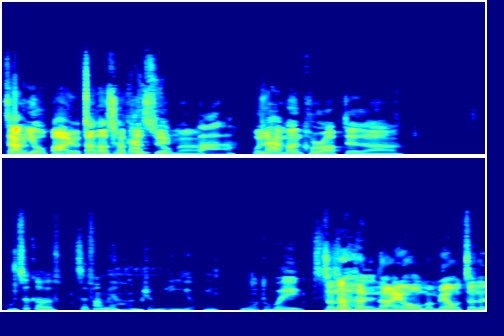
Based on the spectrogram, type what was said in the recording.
这样有吧？有达到 chapter 有 three 吗？吧？我觉得还蛮 corrupted 的啊，我这个这方面好像比较没有诶，因为我都会直真的很难，因为我们没有真的，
